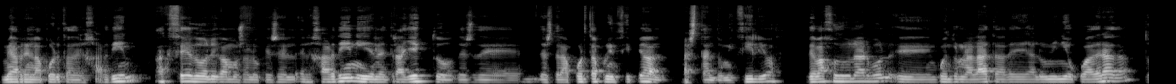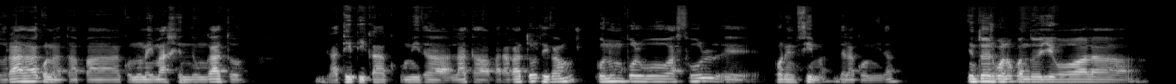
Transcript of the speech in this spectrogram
me abren la puerta del jardín, accedo, digamos, a lo que es el, jardín y en el trayecto desde, desde, la puerta principal hasta el domicilio, debajo de un árbol eh, encuentro una lata de aluminio cuadrada, dorada, con la tapa, con una imagen de un gato, la típica comida lata para gatos, digamos, con un polvo azul eh, por encima de la comida. Entonces, bueno, cuando llego a la,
